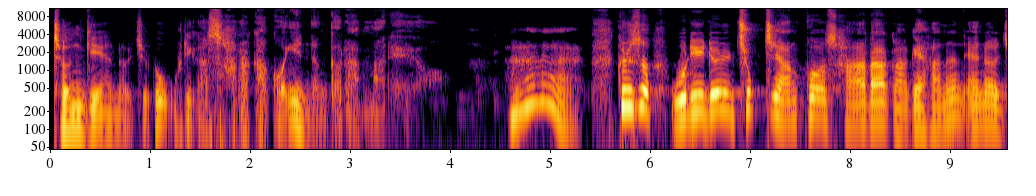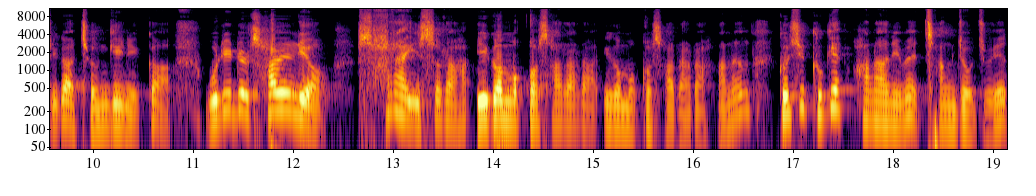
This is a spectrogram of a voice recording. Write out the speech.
전기 에너지로 우리가 살아가고 있는 거란 말이에요. 네. 그래서 우리를 죽지 않고 살아가게 하는 에너지가 전기니까 우리를 살려 살아 있어라 이거 먹고 살아라 이거 먹고 살아라 하는 것이 그게 하나님의 창조주의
